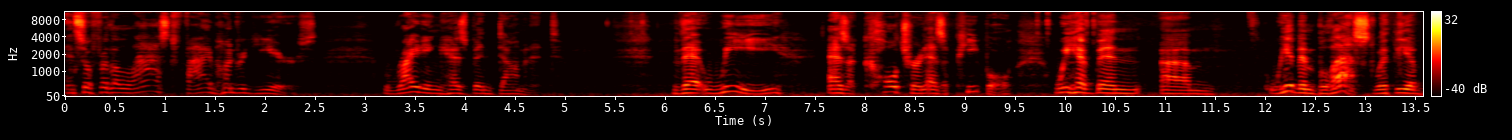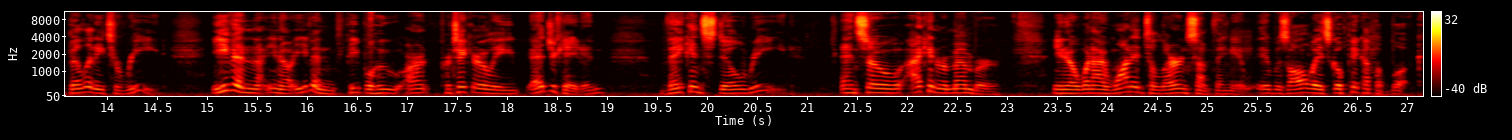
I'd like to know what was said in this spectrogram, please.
And so for the last 500 years, writing has been dominant. That we, as a culture and as a people, we have been um, we have been blessed with the ability to read. Even you know even people who aren't particularly educated, they can still read. And so I can remember, you know, when I wanted to learn something, it, it was always go pick up a book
